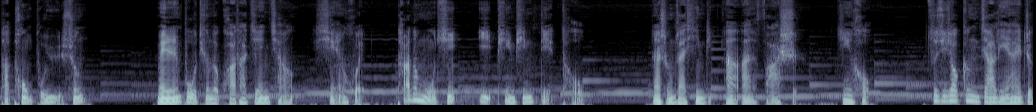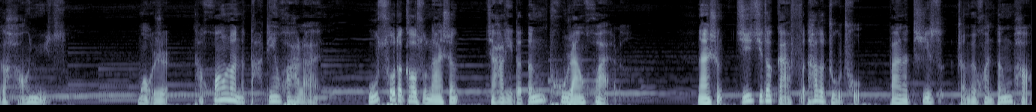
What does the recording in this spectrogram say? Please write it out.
他痛不欲生，媒人不停地夸他坚强贤惠，他的母亲亦频频点头。男生在心底暗暗发誓，今后自己要更加怜爱这个好女子。某日，他慌乱地打电话来，无措地告诉男生家里的灯突然坏了。男生急急地赶赴他的住处，搬了梯子准备换灯泡，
